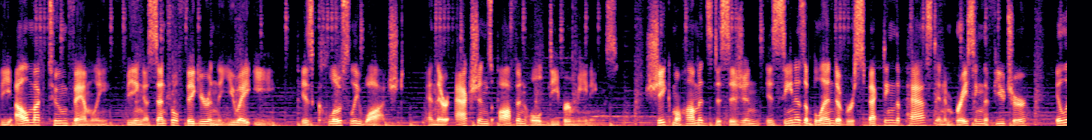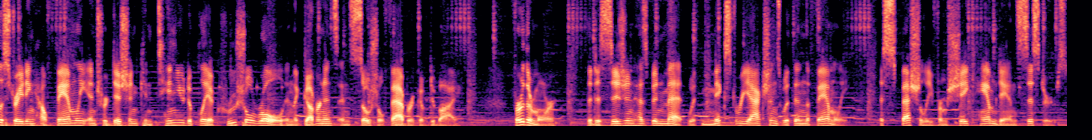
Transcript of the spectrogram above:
The Al Maktoum family, being a central figure in the UAE, is closely watched, and their actions often hold deeper meanings. Sheikh Mohammed's decision is seen as a blend of respecting the past and embracing the future, illustrating how family and tradition continue to play a crucial role in the governance and social fabric of Dubai. Furthermore, the decision has been met with mixed reactions within the family, especially from Sheikh Hamdan's sisters.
